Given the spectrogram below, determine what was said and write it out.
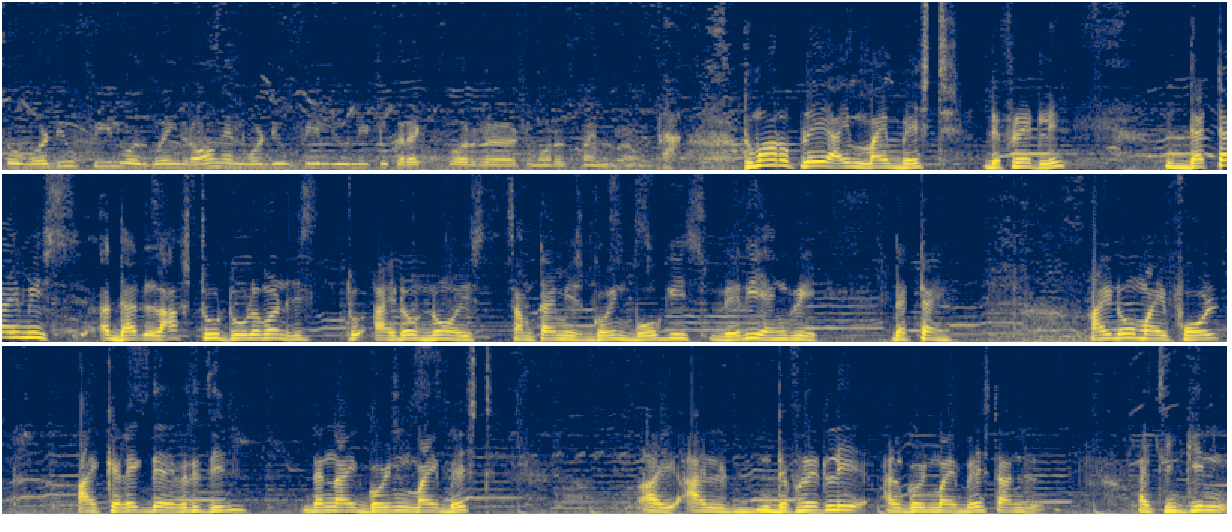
So what do you feel was going wrong, and what do you feel you need to correct for uh, tomorrow's final round? tomorrow play I'm my best definitely that time is that last two tournaments is to, i don't know is sometime is going bogey is very angry that time i know my fault. I collect the everything. Then i go in my best. I i'll definitely i'll go in my best and i thinking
